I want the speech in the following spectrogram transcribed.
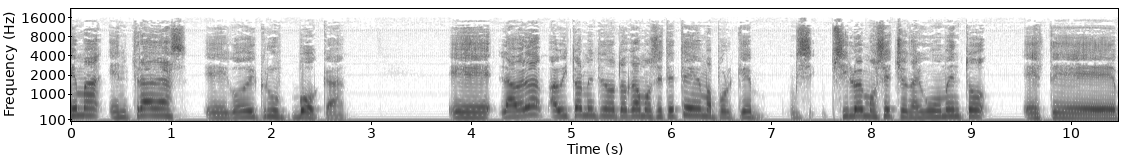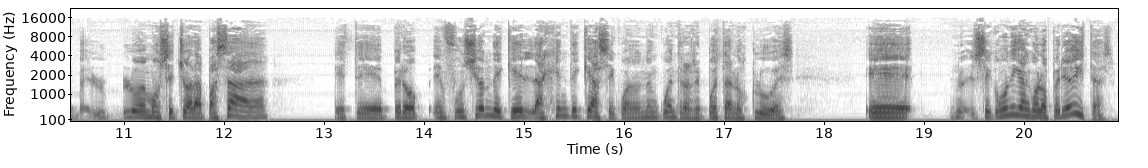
tema entradas eh, Godoy Cruz Boca. Eh, la verdad, habitualmente no tocamos este tema porque si, lo hemos hecho en algún momento, este, lo hemos hecho a la pasada, este, pero en función de que la gente que hace cuando no encuentra respuesta en los clubes, eh, se comunican con los periodistas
